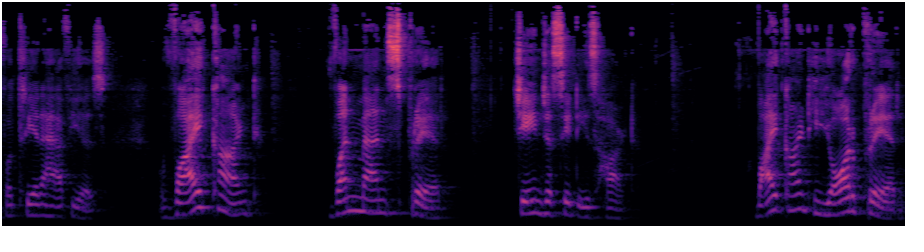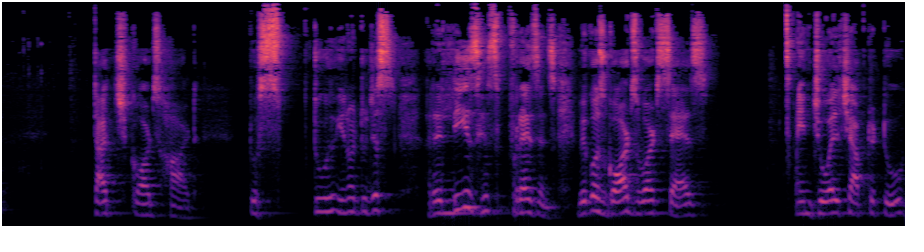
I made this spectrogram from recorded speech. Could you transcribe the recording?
for three and a half years, why can't one man's prayer change a city's heart? Why can't your prayer touch God's heart to to you know to just release his presence because god's word says in joel chapter 2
